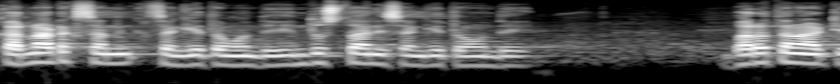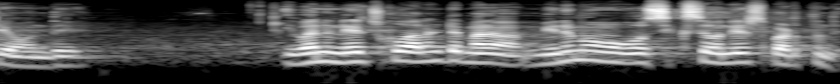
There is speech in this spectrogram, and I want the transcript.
కర్ణాటక సంగీతం ఉంది హిందుస్థానీ సంగీతం ఉంది భరతనాట్యం ఉంది. ఇవన్నీ నేర్చుకోవాలంటే మన మినిమం ఓ సిక్స్ సెవెన్ ఇయర్స్ పడుతుంది.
